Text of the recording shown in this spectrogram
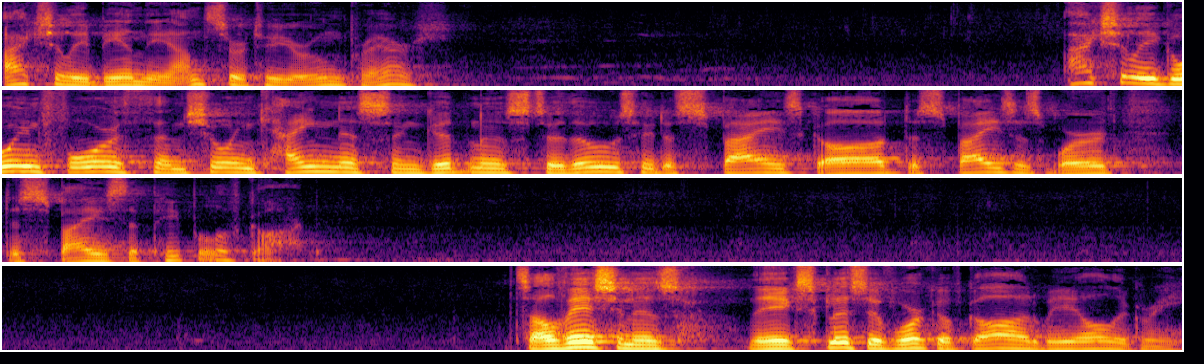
Actually, being the answer to your own prayers. Actually, going forth and showing kindness and goodness to those who despise God, despise His word, despise the people of God. Salvation is the exclusive work of God, we all agree.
